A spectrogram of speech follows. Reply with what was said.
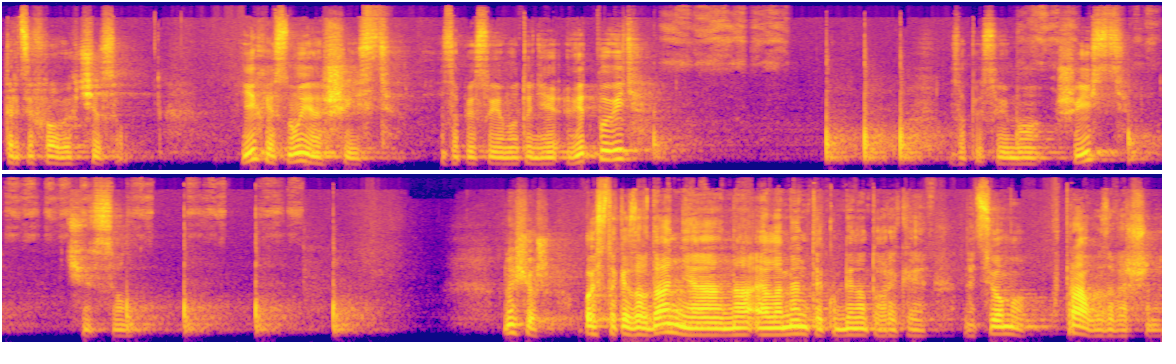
трицифрових чисел. Їх існує 6. Записуємо тоді відповідь. Записуємо 6 чисел. Ну що ж, ось таке завдання на елементи комбінаторики. На цьому вправо завершено.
